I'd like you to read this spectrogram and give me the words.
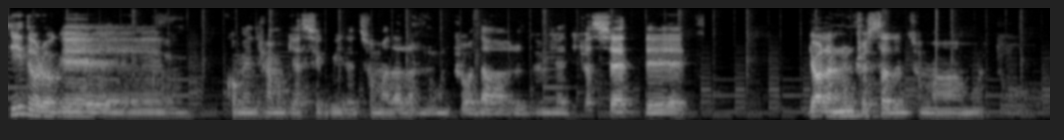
titolo che, come diciamo chi ha seguito insomma dall'annuncio dal 2017, già l'annuncio è stato insomma molto...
